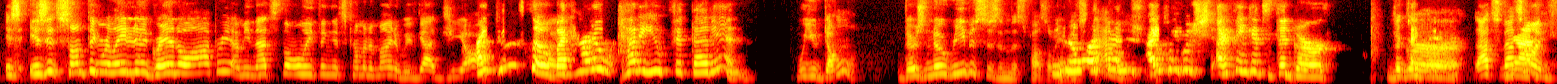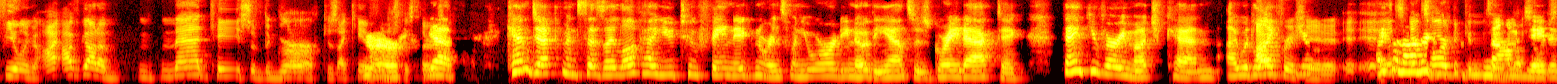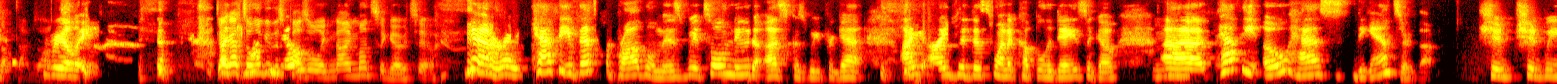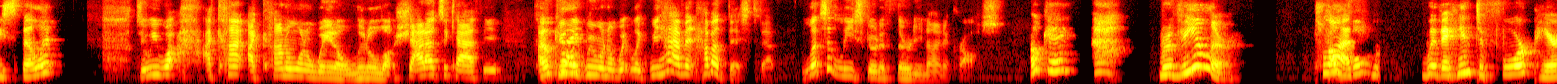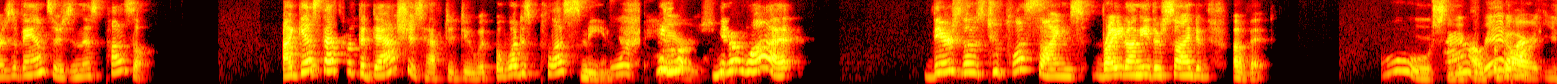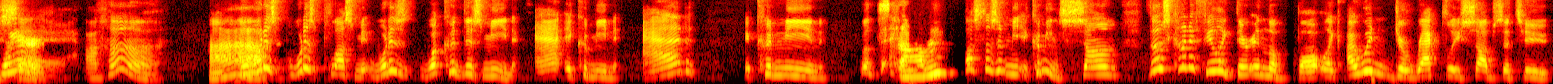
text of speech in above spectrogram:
is is it something related to the Grand Ole Opry? I mean, that's the only thing that's coming to mind. We've got GR. I think so, but, but how do how do you fit that in? Well, you don't. There's no rebuses in this puzzle. You know what? I think I think it's the Gur. The Gur. That's that's yeah. how I'm feeling. I I've got a mad case of the Gur because I can't finish this Thursday. Yeah. Ken Deckman says, I love how you two feign ignorance when you already know the answers. Great acting. Thank you very much, Ken. I would like I appreciate to, it. it it's, it's hard to contain nominated. Really. I got to look at this puzzle like nine months ago too. yeah, right, Kathy. If that's the problem, is it's all new to us because we forget. I I did this one a couple of days ago. Mm-hmm. Uh, Kathy O has the answer though. Should should we spill it? Do we want? I kind I kind of want to wait a little long. Shout out to Kathy. I okay. feel like we want to wait. Like we haven't. How about this, Deb? Let's at least go to thirty nine across. Okay. Revealer. Plus, Helpful. With a hint of four pairs of answers in this puzzle. I guess that's what the dashes have to do with, but what does plus mean? Four pairs. you know what? There's those two plus signs right on either side of, of it. Oh, so the grid art you say. Uh-huh. Ah. Well, what is what does plus mean? What is what could this mean? Add, it could mean add. It could mean well, some. Plus doesn't mean it could mean some. Those kind of feel like they're in the ball. Like I wouldn't directly substitute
